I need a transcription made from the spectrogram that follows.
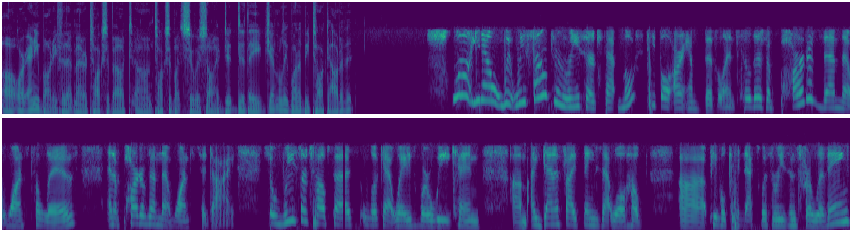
uh, or anybody for that matter talks about um, talks about suicide, do, do they generally want to be talked out of it? Well, you know, we, we found through research that most people are ambivalent. So there's a part of them that wants to live and a part of them that wants to die. So research helps us look at ways where we can um, identify things that will help uh, people connect with reasons for living,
